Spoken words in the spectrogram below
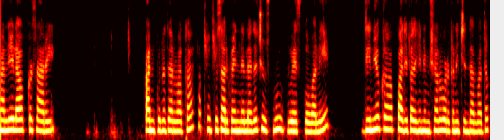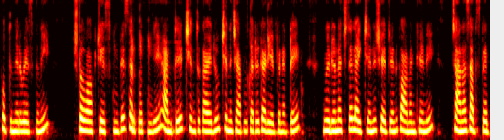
మళ్ళీ ఇలా ఒక్కసారి అనుకున్న తర్వాత ఉప్పు సరిపోయిందో లేదో చూసుకుని ఉప్పు వేసుకోవాలి. దీన్ని ఒక పది పదిహేను నిమిషాలు ఉడకనిచ్చిన తర్వాత కొత్తిమీర వేసుకుని స్టవ్ ఆఫ్ చేసుకుంటే సరిపోతుంది. అంతే చింతకాయలు చిన్న చేపల కర్రీ రెడీ అయిపోయినట్టే. వీడియో నచ్చితే లైక్ చేయండి షేర్ చేయండి కామెంట్ చేయండి. Channel subscribe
